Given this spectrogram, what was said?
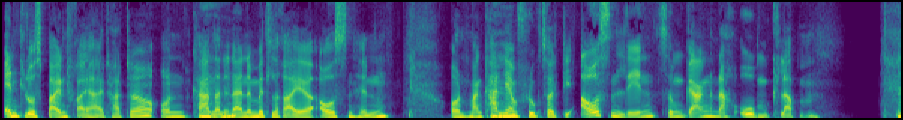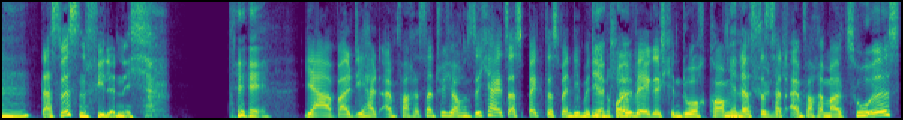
endlos Beinfreiheit hatte und kam dann Mhm. in eine Mittelreihe außen hin. Und man kann ja Mhm. im Flugzeug die Außenlehnen zum Gang nach oben klappen. Mhm. Das wissen viele nicht. Ja, weil die halt einfach, ist natürlich auch ein Sicherheitsaspekt, dass wenn die mit Ja, ihren klar. Rollwägelchen durchkommen, Ja, dass das halt einfach immer zu ist.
